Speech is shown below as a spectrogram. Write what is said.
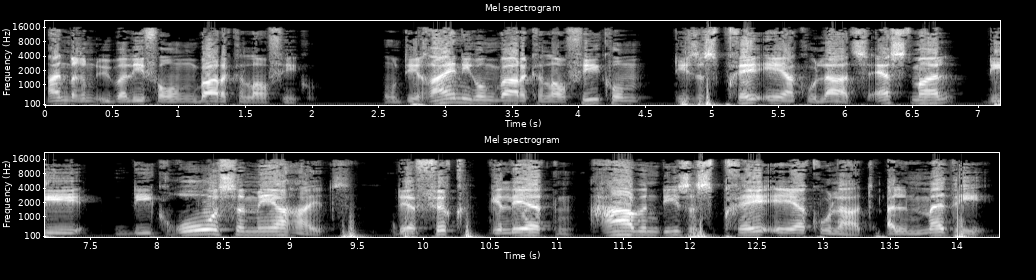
anderen Überlieferungen, Barakallahu fikum. Und die Reinigung, Barakallahu fikum, dieses Präejakulats, erstmal die, die große Mehrheit der Fiqh-Gelehrten haben dieses Präejakulat, Al-Madhi,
